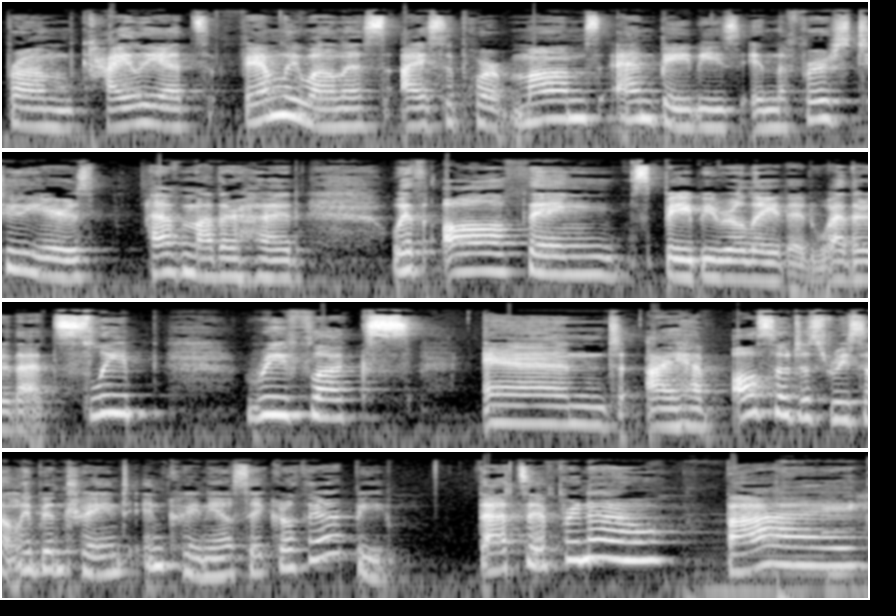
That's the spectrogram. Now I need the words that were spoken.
from Kylie Etz Family Wellness. I support moms and babies in the first two years of motherhood with all things baby related, whether that's sleep, reflux, and I have also just recently been trained in craniosacral therapy. That's it for now. Bye.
